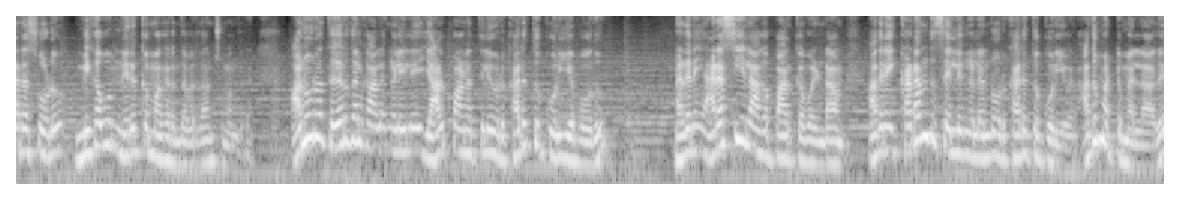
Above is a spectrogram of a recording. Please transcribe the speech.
அரசோடு மிகவும் நெருக்கமாக இருந்தவர் தான் சுமந்திரன். அனுர தேர்தல் காலங்களிலே யாழ்ப்பாணத்திலே ஒரு கருத்து கூறிய போது அதனை அரசியலாக பார்க்க வேண்டாம். அதனை கடந்து செல்லுங்கள் என்று ஒரு கருத்து கூறியவர். அது மட்டுமல்லாது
